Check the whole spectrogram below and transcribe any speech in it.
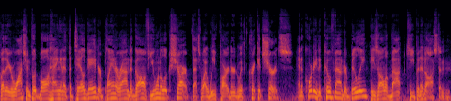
whether you're watching football, hanging at the tailgate, or playing around a golf, you want to look sharp. That's why we've partnered with Criquet Shirts. And according to co-founder Billy, he's all about keeping it Austin.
